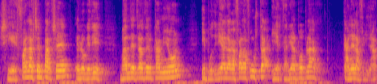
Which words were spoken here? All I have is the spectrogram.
Si es fan al 100%, és el que he dit, van detrás del camió i podrien agafar la fusta i estaria el poble canela fina.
